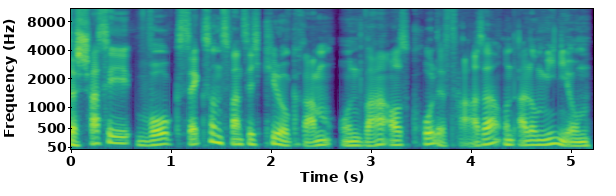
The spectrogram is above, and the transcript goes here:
Das Chassis wog 26 Kilogramm und war aus Kohlefaser und Aluminium.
